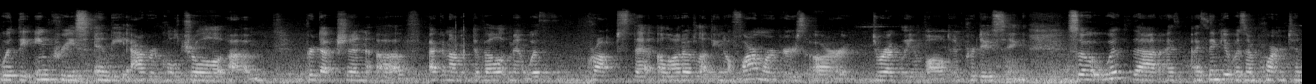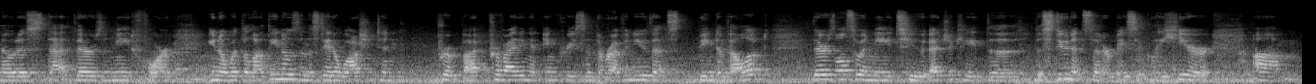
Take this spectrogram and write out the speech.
with the increase in the agricultural um, production of economic development with crops that a lot of Latino farm workers are directly involved in producing. So with that, I, I, think it was important to notice that there's a need for, you know, with the Latinos in the state of Washington provi providing an increase in the revenue that's being developed, there's also a need to educate the, the students that are basically here. Um,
